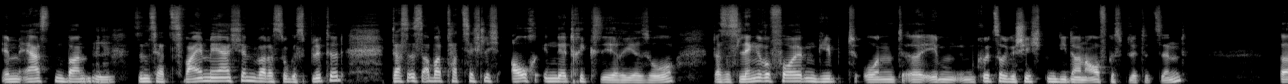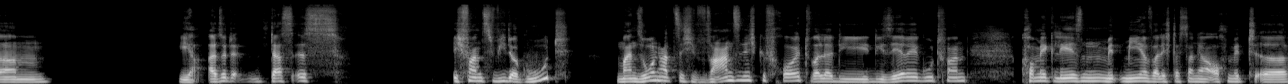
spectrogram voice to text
Im ersten Band mhm. sind es ja zwei Märchen, war das so gesplittet. Das ist aber tatsächlich auch in der Trickserie so, dass es längere Folgen gibt und äh, eben kürzere Geschichten, die dann aufgesplittet sind. Ähm, ja, also das ist, ich fand es wieder gut. Mein Sohn hat sich wahnsinnig gefreut, weil er die, die Serie gut fand. Comic lesen mit mir, weil ich das dann ja auch mit äh,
